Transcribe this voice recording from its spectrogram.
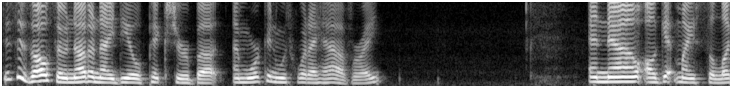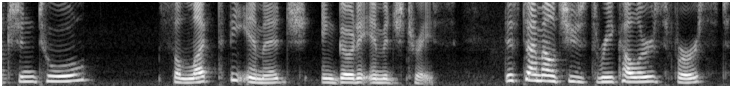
This is also not an ideal picture, but I'm working with what I have, right? And now I'll get my selection tool, select the image, and go to image trace. This time I'll choose three colors first.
